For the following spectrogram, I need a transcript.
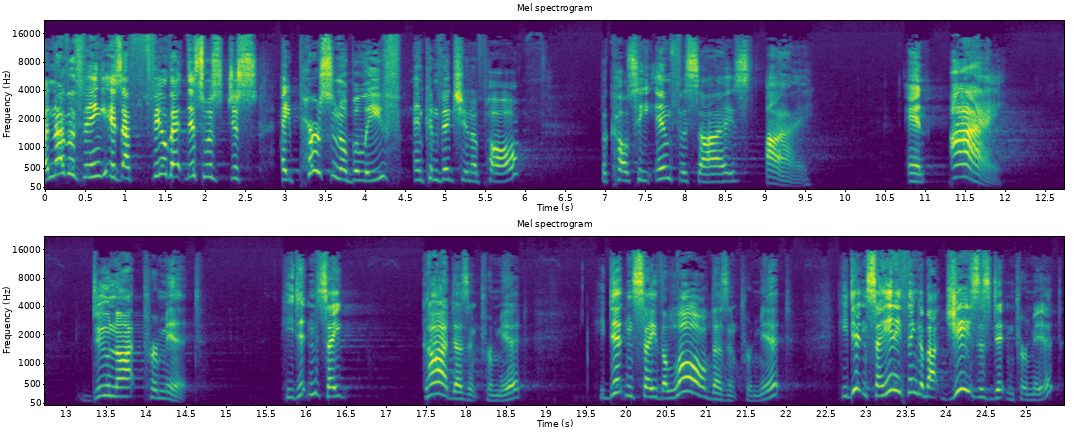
Another thing is, I feel that this was just a personal belief and conviction of Paul because he emphasized I. And I do not permit. He didn't say God doesn't permit. He didn't say the law doesn't permit. He didn't say anything about Jesus didn't permit.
